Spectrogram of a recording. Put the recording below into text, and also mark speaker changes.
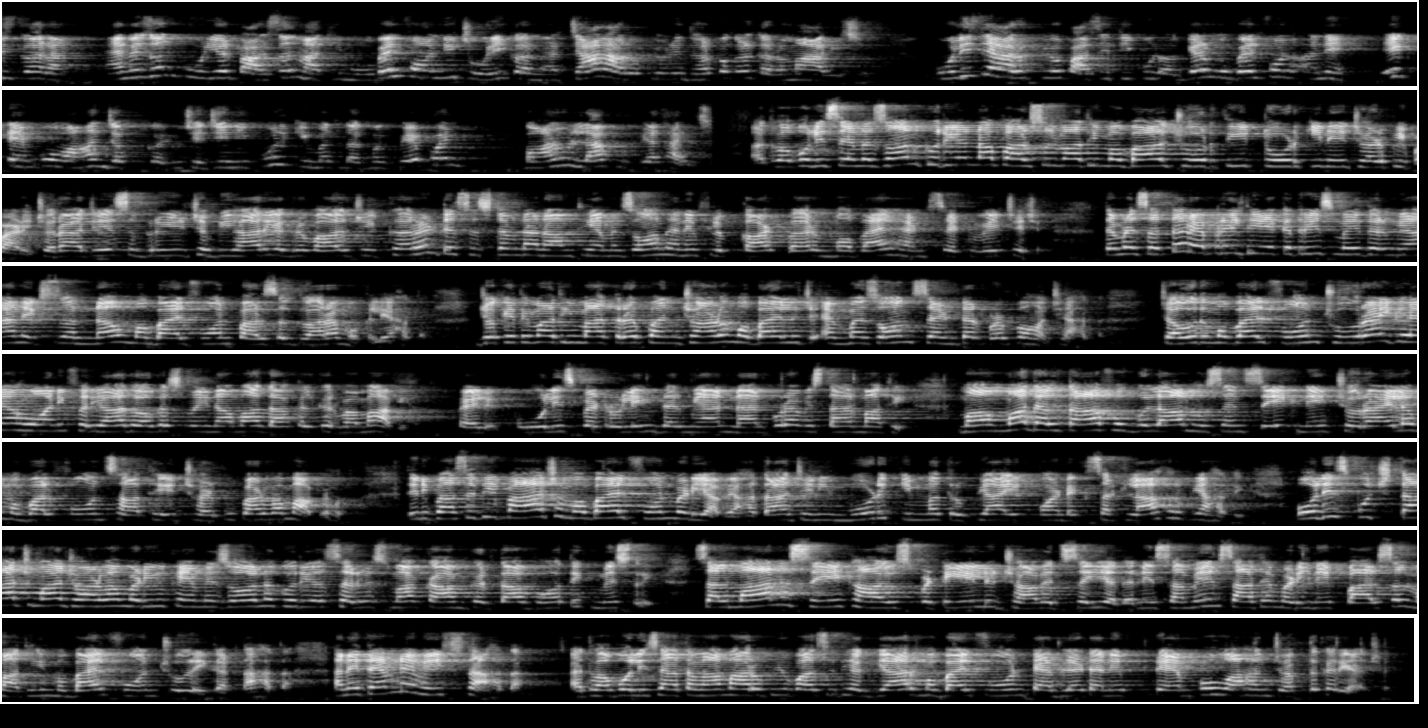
Speaker 1: Police દ્વારા Amazon courier પાર્સલમાંથી mobile ફોનની ચોરી કરનાર ચાર આરોપીઓની ધરપકડ કરવામાં આવી છે. પોલીસે આરોપીઓ પાસેથી કુલ અગિયાર મોબાઈલ ફોન અને એક ટેમ્પો વાહન જપ્ત કર્યું છે, જેની કુલ કિંમત લગભગ બે પોઈન્ટ બાણું લાખ રૂપિયા થાય છે.
Speaker 2: અથવા પોલીસે એમેઝોન કુરિયરના પાર્સલમાંથી મોબાઈલ ચોરતી ટોળકીને ઝડપી પાડી છે. રાજેશ બ્રિજ, બિહારી અગ્રવાલ જે કરંટ સિસ્ટમના નામથી એમેઝોન અને ફ્લિપકાર્ટ પર મોબાઈલ હેન્ડસેટ વેચે છે. તેમણે સત્તર એપ્રિલથી એકત્રીસ મે દરમિયાન એકસો નવ મોબાઈલ ફોન પાર્સલ દ્વારા મોકલ્યા હતા, જો કે તેમાંથી માત્ર પંચાણું મોબાઈલ જ એમેઝોન સેન્ટર પર પહોંચ્યા હતા. ચૌદ મોબાઈલ ફોન ચોરાઈ ગયા હોવાની ફરિયાદ ઓગસ્ટ મહિનામાં દાખલ કરવામાં આવી હતી. પોલીસ પેટ્રોલિંગ દરમિયાન નાનપુરા વિસ્તારમાંથી મોહમ્મદ અલ્તાફ ગુલામ હુસેન શેખને ચોરાયેલા મોબાઈલ ફોન સાથે ઝડપી પાડવામાં આવ્યો હતો. તેની પાસેથી પાંચ મોબાઈલ ફોન મળી આવ્યા હતા, જેની મૂળ કિંમત રૂપિયા એક પોઈન્ટ એકસઠ લાખ રૂપિયા હતી. પોલીસ પૂછતાછમાં જાણવા મળ્યું કે એમેઝોન કુરિયર સર્વિસમાં કામ કરતા ભૌતિક મિસ્ત્રી સલમાન શેખ, આયુષ પટેલ, જાવેદ સૈયદ અને સમીર સાથે મળીને પાર્સલમાંથી મોબાઈલ ફોન ચોરી કરતા હતા અને તેમને વેચતા હતા. અથવા પોલીસે આ તમામ આરોપીઓ પાસેથી અગિયાર મોબાઈલ ફોન, ટેબ્લેટ અને ટેમ્પો વાહન જપ્ત કર્યા છે.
